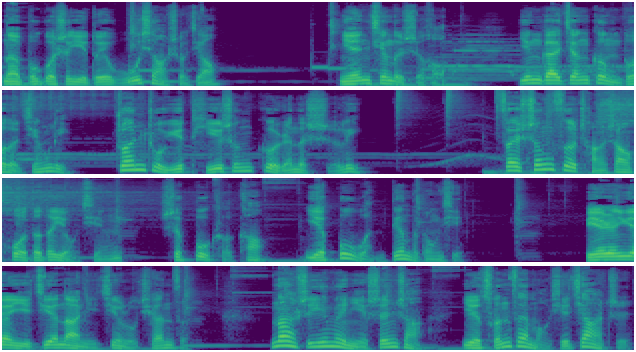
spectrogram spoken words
那不过是一堆无效社交。年轻的时候，应该将更多的精力专注于提升个人的实力。在声色场上获得的友情是不可靠也不稳定的东西。别人愿意接纳你进入圈子，那是因为你身上也存在某些价值。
